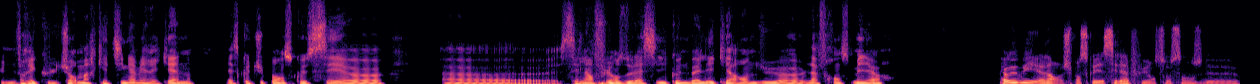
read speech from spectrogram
une vraie culture marketing américaine. Est-ce que tu penses que c'est euh, euh, c'est l'influence de la Silicon Valley qui a rendu la France meilleure? Ah oui, oui. Alors, je pense que c'est l'influence au sens de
